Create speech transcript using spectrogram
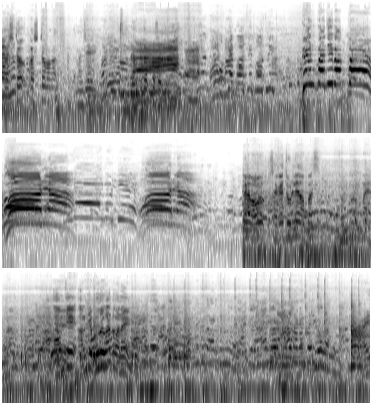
कष्ट कष्ट बघा म्हणजे गणपती बाप्पा इकडे भाऊ सगळे जुडले वापस. आमचे आमचे का म्हणाय? काही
